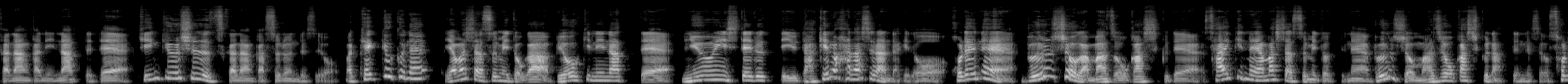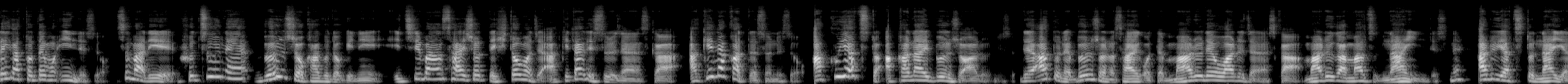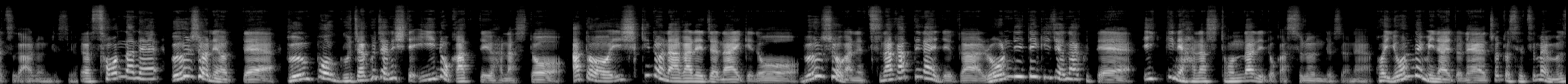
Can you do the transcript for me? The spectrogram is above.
かなんかになってて、緊急手術かなんかするんですよ。まあ、結局ね、山下澄人が病気になって入院してるっていうだけの話なんだけど、これね、文章がまずおかしくて、最近の山下澄人ってね、文章マジおかしくなってんですよ。それがとてもいいんですよ。つまり、普通ね、文章書くときに一番最初って一文字開けたりするじゃないですか。開けなかったりするんですよ。開くやつと開かない文章あるんですよ。で、あとね、文章の最後って丸で終わるじゃないですか。丸がまずないんですね。あるやつとないやつがあるんですよ。だからそんなね、文章によって文法をぐちゃぐちゃにしていいのかっていう話と、あと、意識の流れじゃないけど、文章がね、繋がってないというか、論理的じゃなくて、一気に話飛んだりとかするんですよね。これ読んでみないとね、ちょっと説明難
